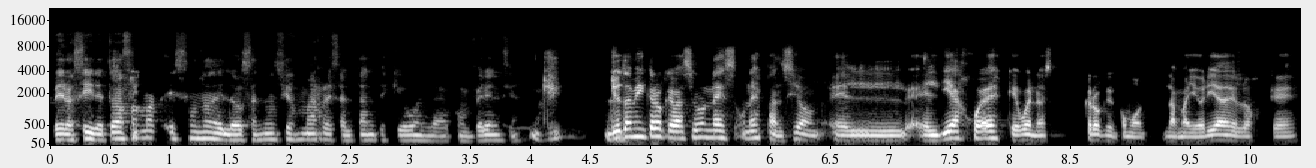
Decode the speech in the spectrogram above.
Pero sí, de todas formas, es uno de los anuncios más resaltantes que hubo en la conferencia. Yo, también creo que va a ser una, una expansión. El, el, día jueves, que bueno, es, creo que como la mayoría de los que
